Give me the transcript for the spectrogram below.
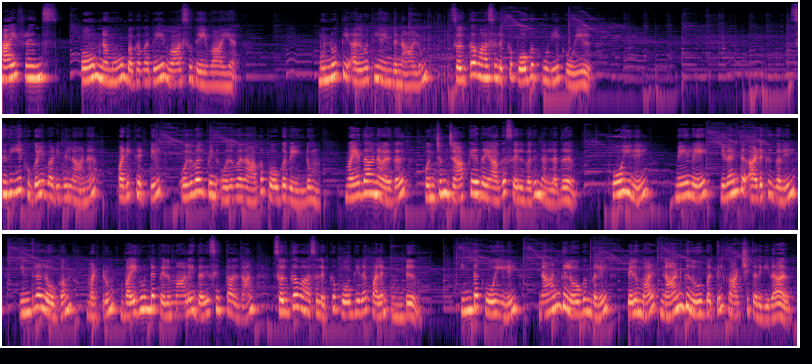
Hi friends ஓம் நமோ பகவதே வாசுதேவாய. முன்னூற்றி அறுபத்தி ஐந்து நாளும் சொர்க்கவாசலுக்கு போகக்கூடிய கோயில். சிறிய குகை வடிவிலான படிக்கட்டில் ஒருவர் பின் ஒருவராக போக வேண்டும். வயதானவர்கள் கொஞ்சம் ஜாக்கிரதையாக செல்வது நல்லது. கோயிலில் மேலே இரண்டு அடுக்குகளில் இந்திரலோகம் மற்றும் வைகுண்ட பெருமாளை தரிசித்தால்தான் சொர்க்கவாசலுக்கு போகிற பலன் உண்டு. இந்த கோயிலில் நான்கு லோகங்களில் பெருமாள் நான்கு ரூபத்தில் காட்சி தருகிறார்.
